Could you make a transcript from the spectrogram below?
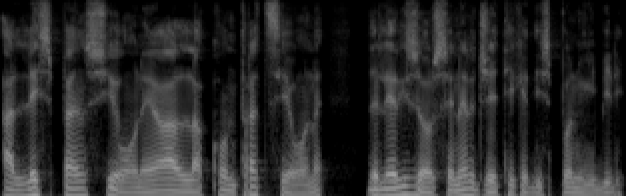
all'espansione o alla contrazione delle risorse energetiche disponibili.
